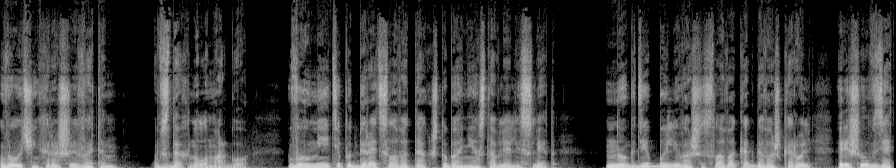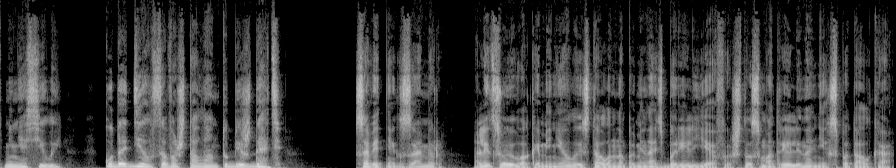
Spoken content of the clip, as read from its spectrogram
«Вы очень хороши в этом», — вздохнула Марго. «Вы умеете подбирать слова так, чтобы они оставляли след. Но где были ваши слова, когда ваш король решил взять меня силой? Куда делся ваш талант убеждать?» Советник замер, лицо его окаменело и стало напоминать барельефы, что смотрели на них с потолка.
